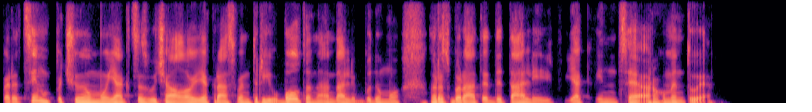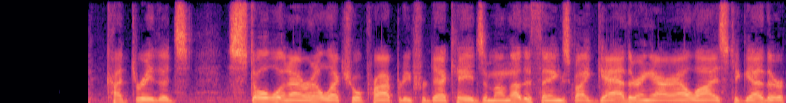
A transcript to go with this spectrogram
Перед цим почуємо, як це звучало якраз в інтерв'ю Болтона. Далі будемо розбирати деталі, як він це аргументує. Country that's stolen our intellectual property for decades, among other things, by gathering our allies together,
